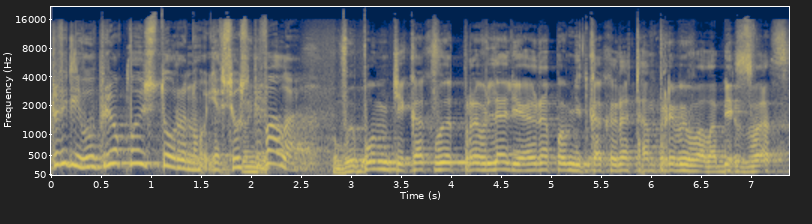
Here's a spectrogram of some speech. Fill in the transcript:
справедливый упрек в мою сторону. Я все успевала. Вы помните, как вы отправляли, а она помнит, как она там пребывала без вас.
